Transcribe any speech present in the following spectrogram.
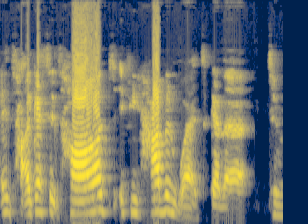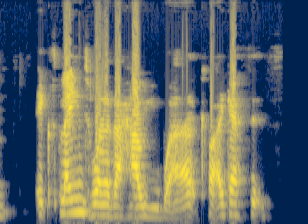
it's. I guess it's hard if you haven't worked together to explain to one another how you work. But I guess it's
